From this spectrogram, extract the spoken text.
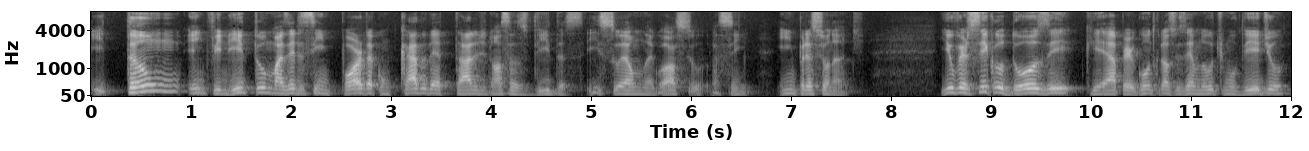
e tão infinito, mas ele se importa com cada detalhe de nossas vidas. Isso é um negócio assim impressionante. E o versículo 12, que é a pergunta que nós fizemos no último vídeo,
